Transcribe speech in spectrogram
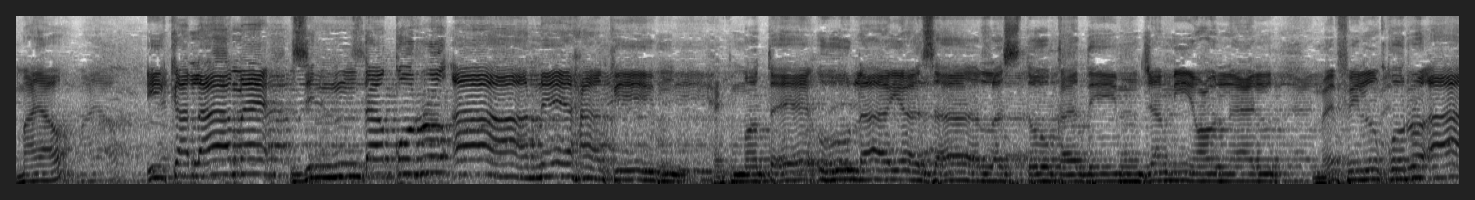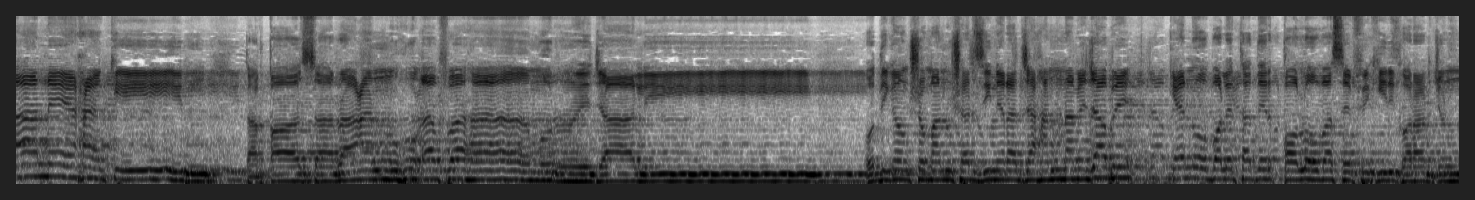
মায়াও? ই কালামে জিন্দা কুরআন হাকিম। حكمة أولى يزال لست قديم جميع العلم. في القرآن حكيم تقاصر عنه أفهام الرجال অধিকাংশ মানুষ আর জিনেরা জাহান নামে যাবে। কেন বলে তাদের কলব আছে ফিকির করার জন্য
